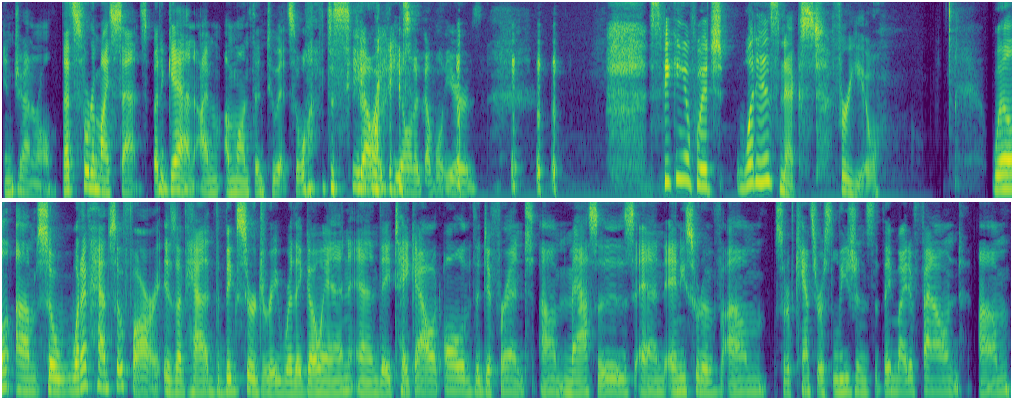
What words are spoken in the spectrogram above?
in general. That's sort of my sense. But again, I'm a month into it, so we'll have to see how right. I feel in a couple years. Speaking of which, what is next for you? Well, um, so what I've had so far is I've had the big surgery where they go in and they take out all of the different um, masses and any sort of um, sort of cancerous lesions that they might have found um,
